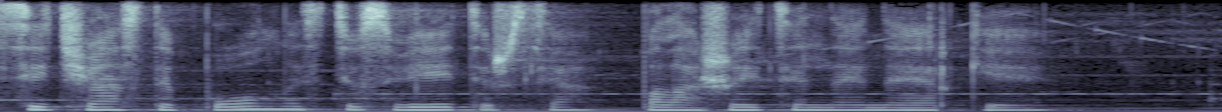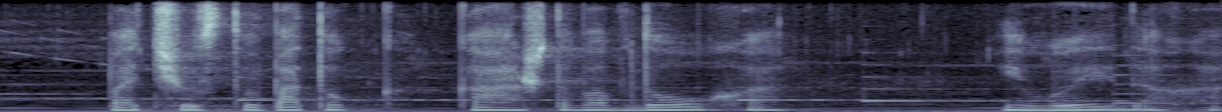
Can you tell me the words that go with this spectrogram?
Сейчас ты полностью светишься положительной энергией. Почувствуй поток каждого вдоха и выдоха.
